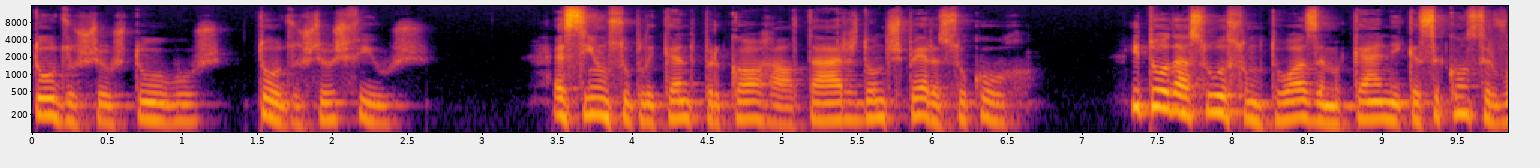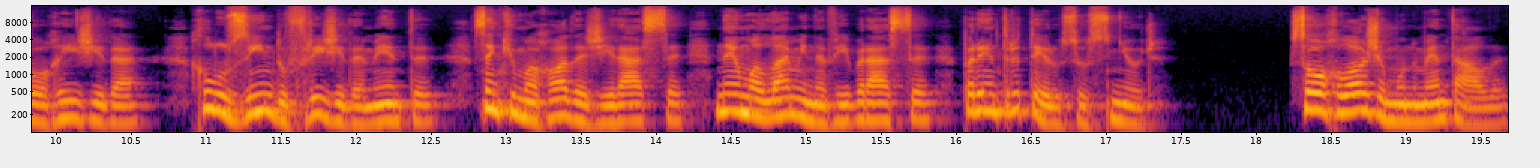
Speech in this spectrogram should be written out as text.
todos os seus tubos, todos os seus fios. Assim um suplicante percorre altares de onde espera socorro. E toda a sua sumptuosa mecânica se conservou rígida, reluzindo frigidamente, sem que uma roda girasse nem uma lâmina vibrasse para entreter o seu senhor. Só o relógio monumental,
